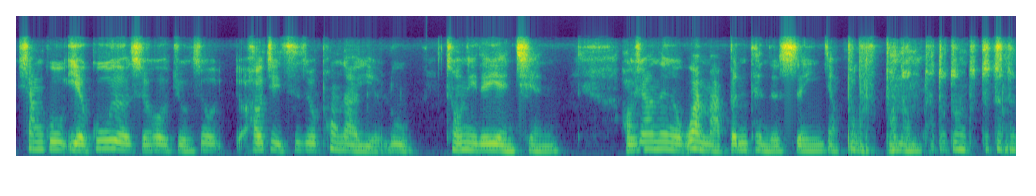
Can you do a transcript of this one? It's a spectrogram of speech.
香菇、野菇的时候，有时候有好几次就碰到野鹿，从你的眼前。好像那个万马奔腾的声音，这样砰砰咚咚咚咚咚咚咚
